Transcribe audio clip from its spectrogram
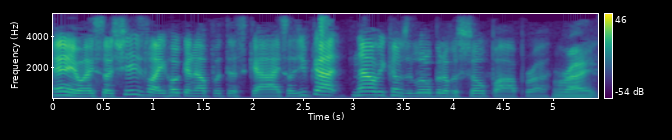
anyway, so she's like hooking up with this guy. So you've got now it becomes a little bit of a soap opera Right.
